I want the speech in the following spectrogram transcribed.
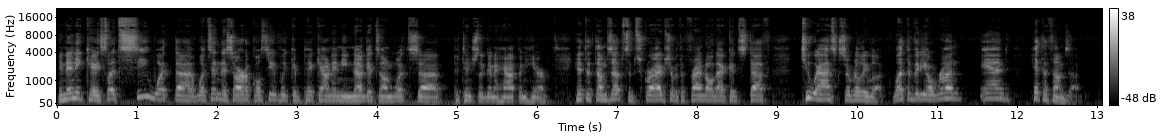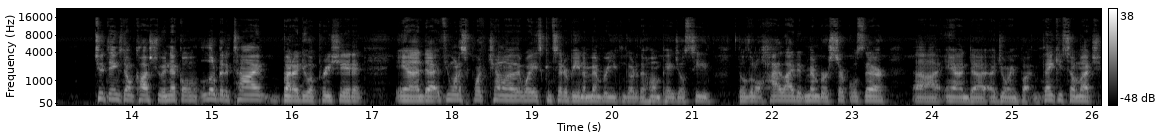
In any case, let's see what the, what's in this article. See if we can pick out any nuggets on what's uh, potentially going to happen here. Hit the thumbs up, subscribe, share with a friend, all that good stuff. Two asks are really look. Let the video run and hit the thumbs up. Two things don't cost you a nickel, a little bit of time, but I do appreciate it. And uh, if you want to support the channel in other ways, consider being a member. You can go to the homepage. You'll see the little highlighted member circles there uh, and uh, a join button. Thank you so much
